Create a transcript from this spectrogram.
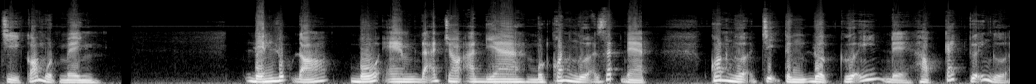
chỉ có một mình. Đến lúc đó, bố em đã cho Adia một con ngựa rất đẹp, con ngựa chị từng được cưỡi để học cách cưỡi ngựa.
